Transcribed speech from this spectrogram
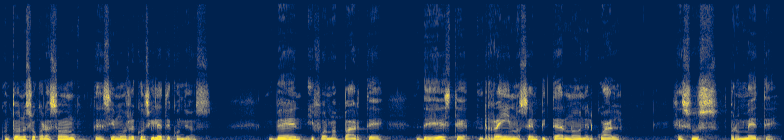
Con todo nuestro corazón te decimos reconcíliate con Dios. Ven y forma parte de este reino sempiterno en el cual Jesús promete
